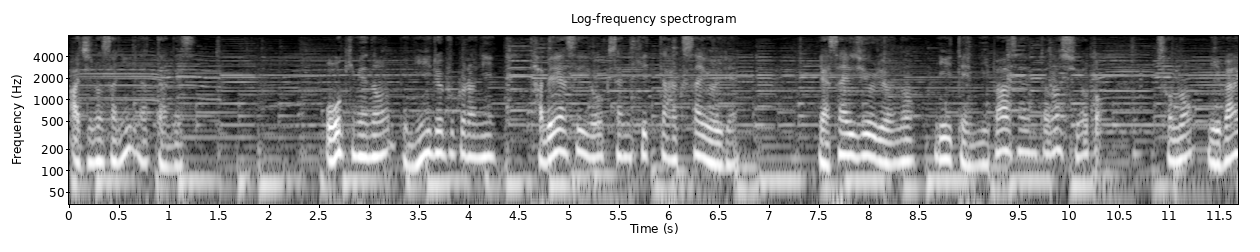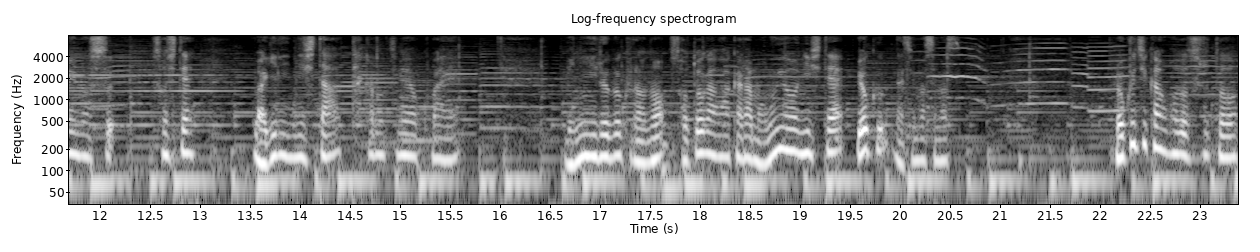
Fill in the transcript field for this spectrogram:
味の差になったんです。大きめのビニール袋に食べやすい大きさに切った白菜を入れ野菜重量の2.2%の塩とその2倍の酢そして輪切りにした鷹の爪を加えビニール袋の外側から揉むようにしてよくなじませます。6時間ほどすると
